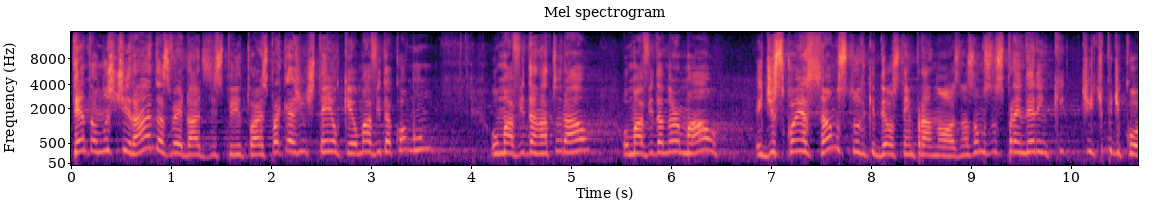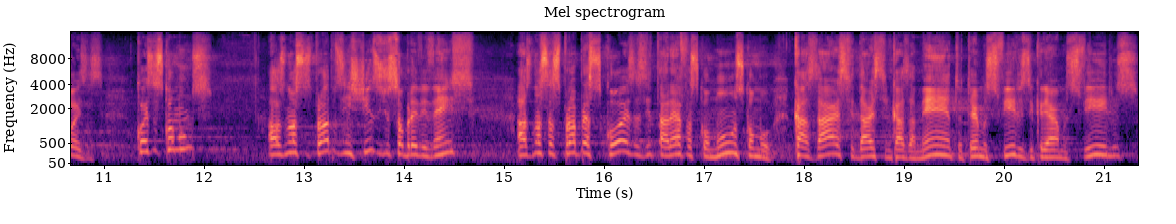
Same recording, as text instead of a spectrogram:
tentam nos tirar das verdades espirituais para que a gente tenha o quê? Uma vida comum, uma vida natural, uma vida normal, e desconheçamos tudo que Deus tem para nós, nós vamos nos prender em que, que tipo de coisas? Coisas comuns, aos nossos próprios instintos de sobrevivência, às nossas próprias coisas e tarefas comuns, como casar-se, dar-se em casamento, termos filhos e criarmos filhos,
